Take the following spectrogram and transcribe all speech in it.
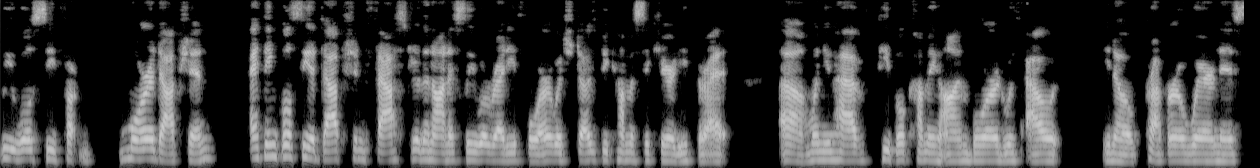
we will see far, more adoption. I think we'll see adoption faster than honestly we're ready for, which does become a security threat. Um, when you have people coming on board without, you know, proper awareness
